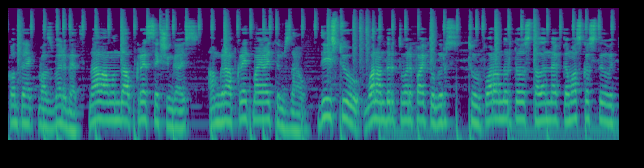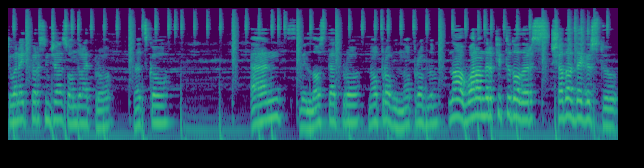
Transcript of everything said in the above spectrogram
Contact was very bad. Now i'm on the upgrade section guys. I'm gonna upgrade my items now. These two $125 to $400 talon knife damascus steel with 28 percent chance on the right pro. Let's go and we lost that bro. No problem no problem. Now 150 dollars. Shadow daggers to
